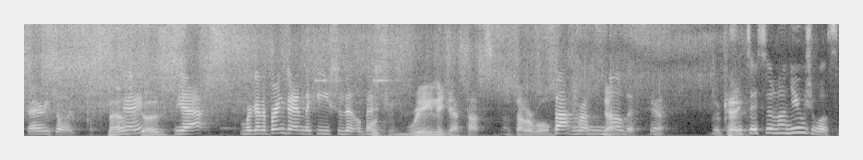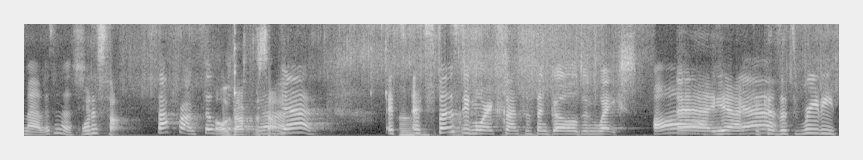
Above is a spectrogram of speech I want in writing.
Very good. Smells Okay. good. Yeah. We're going to bring down the heat a little bit. Oh, you can really get that, that aroma. Saffron, mm, smell this. Yeah. Okay. It's, it's an unusual smell, isn't it? What is that? Saffron. So Oh, that's the saffron. Yeah. It's, it's supposed to be more expensive than gold in weight. Oh, Uh, yeah, yeah. because it's really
